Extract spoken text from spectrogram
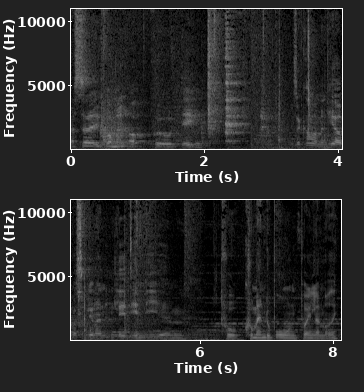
Og så går man op på dækket, og så kommer man herop, og så bliver man lidt ind i, øhm, på kommandobroen på en eller anden måde, ikke?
